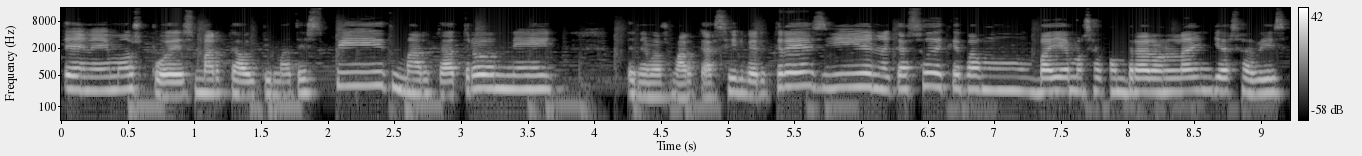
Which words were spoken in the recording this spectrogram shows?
tenemos pues marca Ultimate Speed, marca Tronic, tenemos marca Silvercrest y en el caso de que vayamos a comprar online ya sabéis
